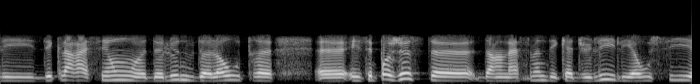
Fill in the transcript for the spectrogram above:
les déclarations de l'une ou de l'autre. Euh, et c'est pas juste dans la semaine des 4 juillet, il y a aussi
